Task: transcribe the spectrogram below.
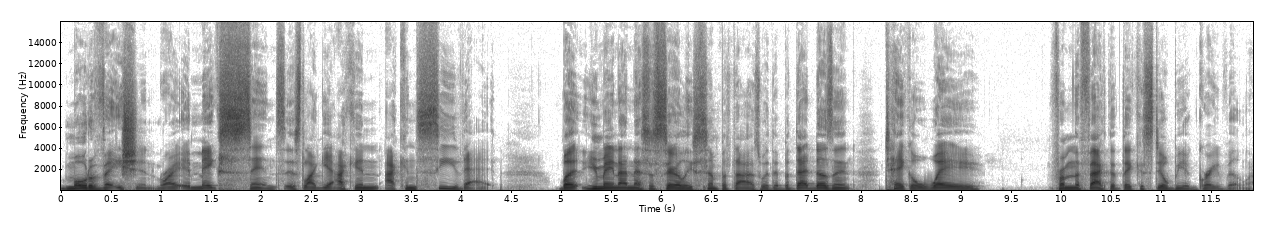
motivation, right? It makes sense. It's like, yeah, I can I can see that. But you may not necessarily sympathize with it, but that doesn't take away from the fact that they could still be a great villain.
